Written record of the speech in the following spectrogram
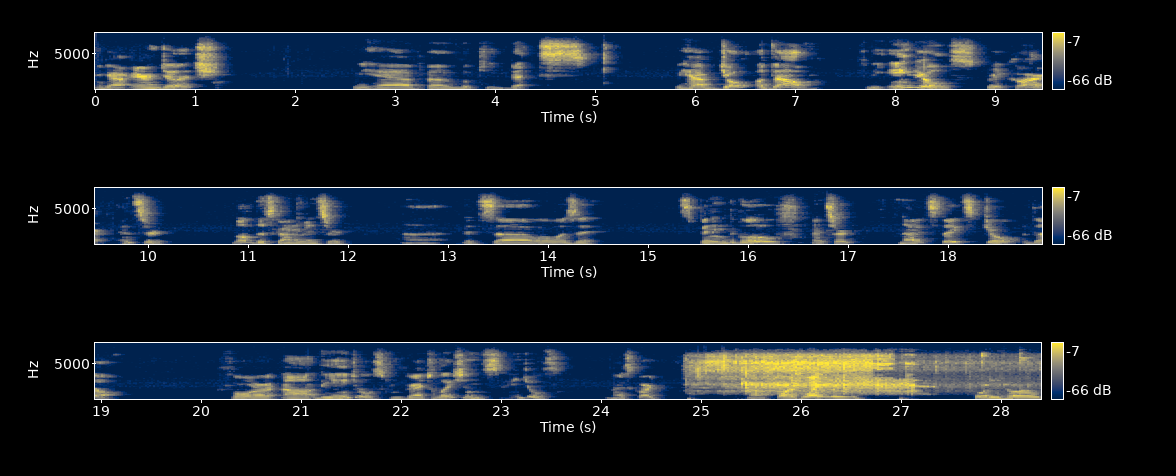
We got Aaron Judge. We have uh, Mookie Betts. We have Jo Adell for the Angels. Great card. Insert. Love this kind of insert. Uh, it's, uh, what was it? Spinning the Glove insert. United States, Jo Adell. For uh, the Angels. Congratulations, Angels. Nice card. Uh, Forrest Whitley. Cody Hogue,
